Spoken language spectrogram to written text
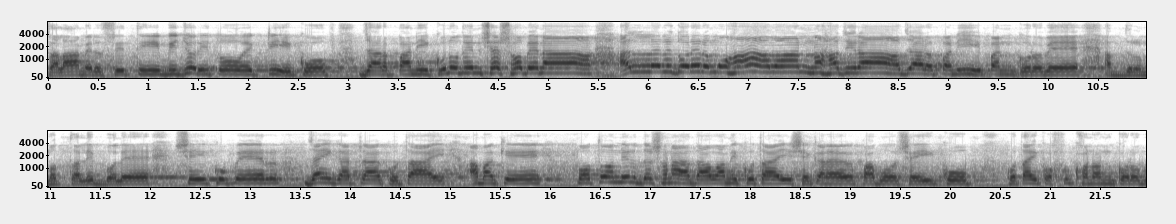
সালামের স্মৃতি বিজড়িত একটি কোপ, যার পানি কোনোদিন শেষ হবে না। আল্লাহর গড়ের মহামান হাজিরা যার পানি পান করবে। আব্দুল মুত্তালিব বলে, সেই কূপের জায়গাটা কোথায়? আমাকে পথ নির্দেশনা দাও, আমি কোথায় সেখানে পাবো সেই কূপ, কোথায় খনন করব?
